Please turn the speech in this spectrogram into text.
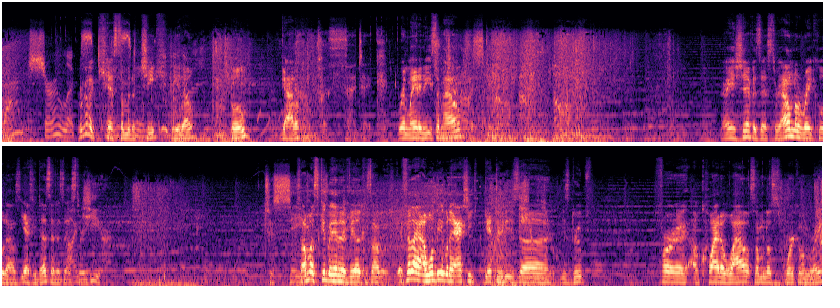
That sure looks. We're gonna kiss them in the cheek, you know. Boom. Got him. Pathetic. We're landing these somehow. Alright, he should have his S3. I don't know rate cooldowns. Yes, he does have his S3. I'm S3. here. To save So I'm gonna skip ahead of the video because I feel like I won't be able to actually get through these uh these groups for uh, quite a while. So I'm gonna just work on Ray.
